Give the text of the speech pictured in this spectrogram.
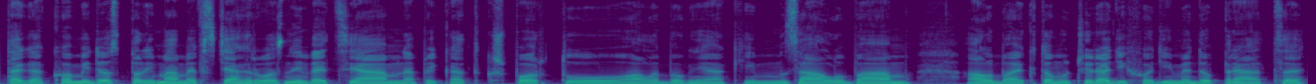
Tak ako my dospelí máme vzťah k rôznym veciam, napríklad k športu alebo k nejakým záľubám, alebo aj k tomu, či radi chodíme do práce práce,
